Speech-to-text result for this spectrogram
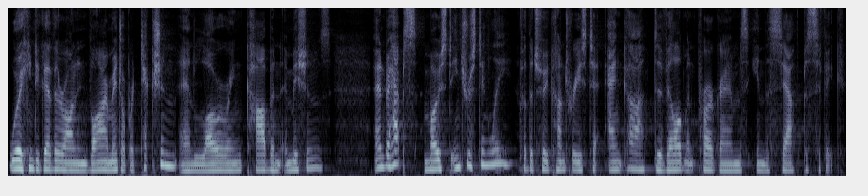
working together on environmental protection and lowering carbon emissions, and perhaps most interestingly, for the two countries to anchor development programs in the South Pacific.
